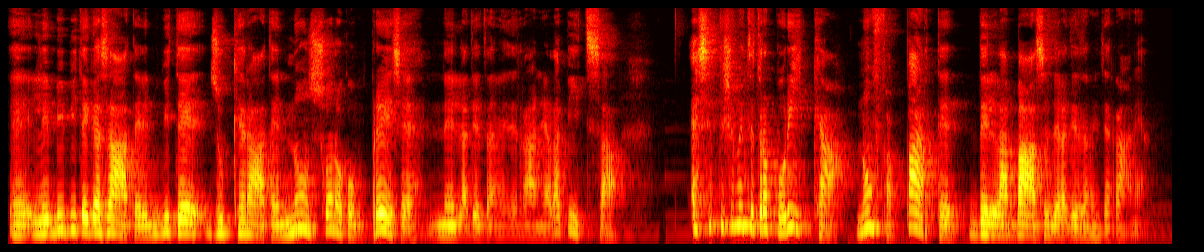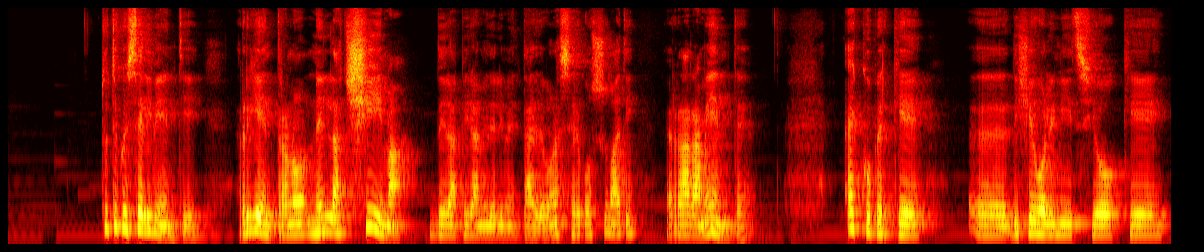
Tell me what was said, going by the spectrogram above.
Eh, le bibite gasate, le bibite zuccherate non sono comprese nella dieta mediterranea, la pizza è semplicemente troppo ricca, non fa parte della base della dieta mediterranea. Tutti questi alimenti rientrano nella cima della piramide alimentare, devono essere consumati raramente. Ecco perché eh, dicevo all'inizio che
